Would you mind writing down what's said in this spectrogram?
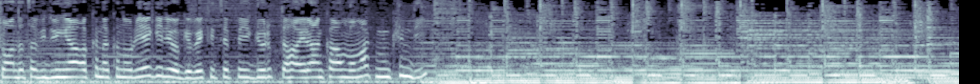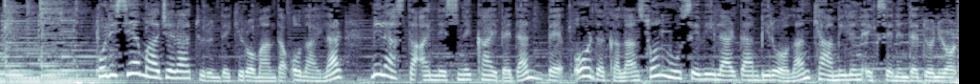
şu anda tabii dünya akın akın oraya geliyor. Göbekli Tepe'yi görüp de hayran kalmamak mümkün değil. Polisiye macera türündeki romanda olaylar Milas'ta annesini kaybeden ve orada kalan son Musevilerden biri olan Kamil'in ekseninde dönüyor.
